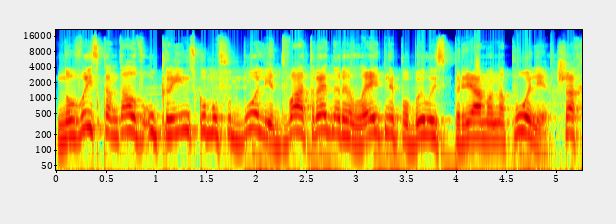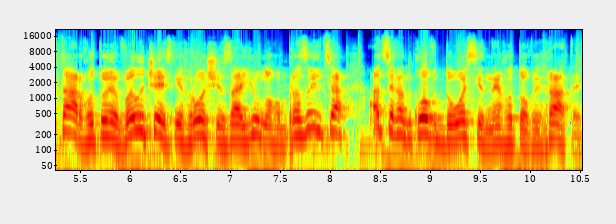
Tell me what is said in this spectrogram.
Новий скандал в українському футболі. Два тренери ледь не побились прямо на полі. Шахтар готує величезні гроші за юного бразильця, а циганков досі не готовий грати.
